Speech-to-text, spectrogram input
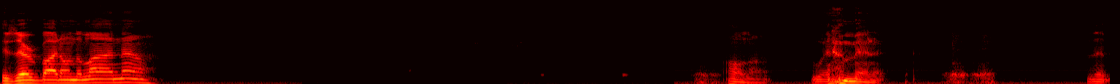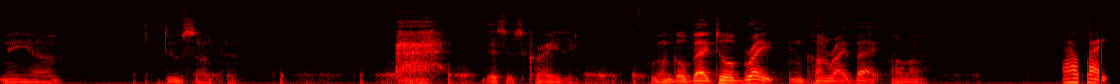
Is everybody on the line now? Hold on. Wait a minute. Let me. Uh, do something. Ah, this is crazy. We're going to go back to a break and come right back. Hold on. All right.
